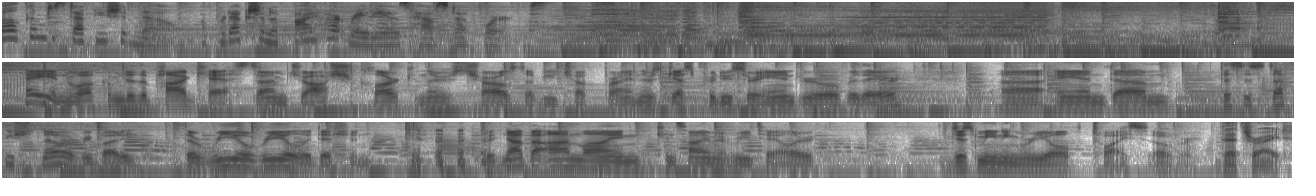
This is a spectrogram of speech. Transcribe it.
Welcome to Stuff You Should Know, a production of iHeartRadio's How Stuff Works. Hey, and welcome to the podcast. I'm Josh Clark, and there's Charles W. Chuck Bryant. There's guest producer Andrew over there. Uh, and um, this is Stuff You Should Know, everybody. The real, real edition. but not the online consignment retailer, just meaning real twice over. That's right.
